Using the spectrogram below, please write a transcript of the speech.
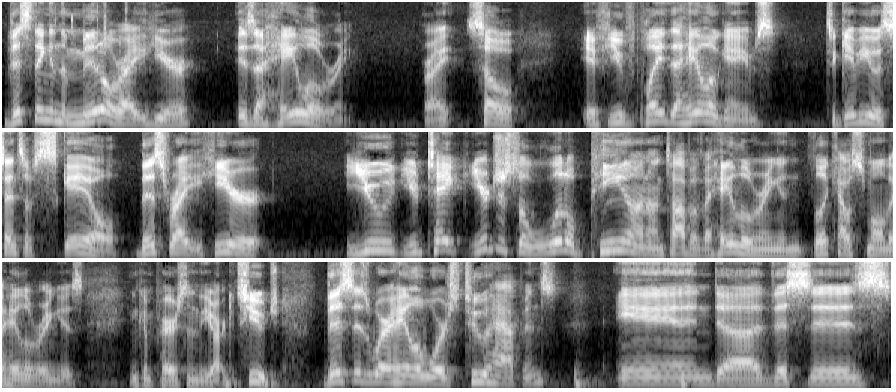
This thing in the middle right here is a Halo ring, right? So if you've played the Halo games, to give you a sense of scale, this right here, you you take you're just a little peon on top of a Halo ring, and look how small the Halo ring is in comparison to the ark. It's huge. This is where Halo Wars Two happens, and uh, this is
